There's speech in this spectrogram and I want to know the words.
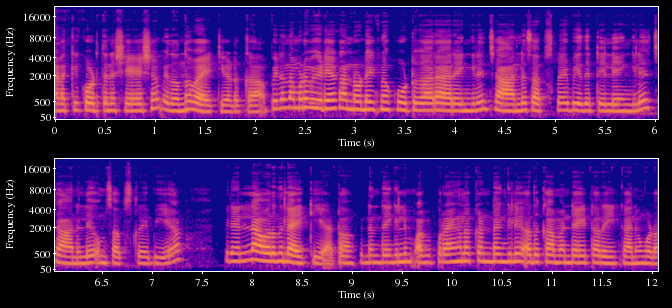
ഇളക്കി കൊടുത്തതിന് ശേഷം ഇതൊന്ന് വഴറ്റിയെടുക്കുക പിന്നെ നമ്മുടെ വീഡിയോ കണ്ടുകൊണ്ടിരിക്കുന്ന കൂട്ടുകാർ ആരെങ്കിലും ചാനൽ സബ്സ്ക്രൈബ് ചെയ്തിട്ടില്ലെങ്കിൽ ചാനൽ ഒന്ന് സബ്സ്ക്രൈബ് ചെയ്യുക. പിന്നെ എല്ലാവരും ഒന്ന് ലൈക്ക് ചെയ്യുക കേട്ടോ പിന്നെ എന്തെങ്കിലും അഭിപ്രായങ്ങളൊക്കെ ഉണ്ടെങ്കിൽ അത് കമന്റായിട്ട് അറിയിക്കാനും കൂടെ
